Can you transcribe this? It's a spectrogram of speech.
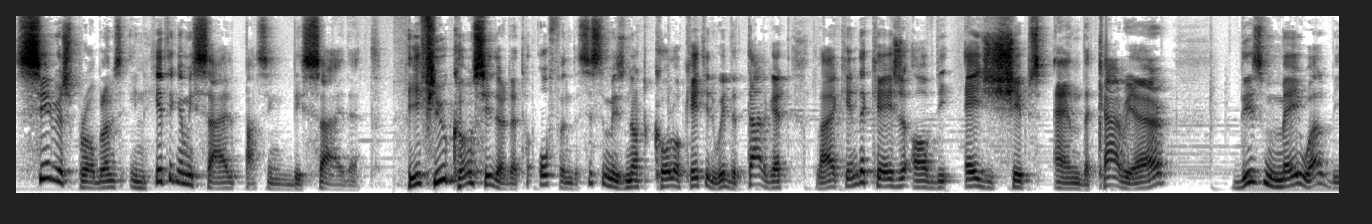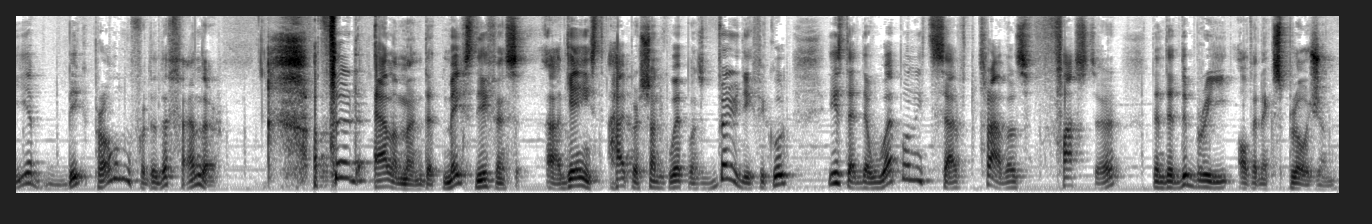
serious problems in hitting a missile passing beside it. If you consider that often the system is not co-located with the target, like in the case of the Aegis ships and the carrier, this may well be a big problem for the defender. A third element that makes defense against hypersonic weapons very difficult is that the weapon itself travels faster than the debris of an explosion.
